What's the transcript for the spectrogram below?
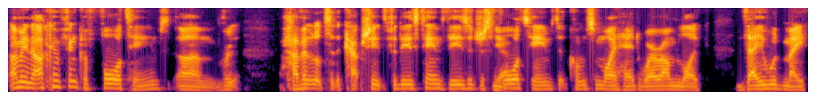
I mean, I can think of four teams. Um, re- haven't looked at the cap sheets for these teams. These are just yeah. four teams that come to my head where I'm like, they would make,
